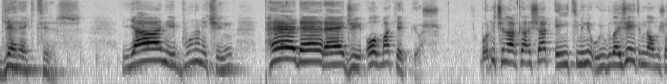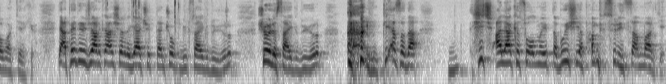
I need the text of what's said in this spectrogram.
gerektirir. Yani bunun için PDRC olmak yetmiyor. Bunun için arkadaşlar eğitimini, uygulayıcı eğitimini almış olmak gerekiyor. Ya pedagojik arkadaşlara da gerçekten çok büyük saygı duyuyorum. Şöyle saygı duyuyorum. Piyasada hiç alakası olmayıp da bu işi yapan bir sürü insan var ki.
